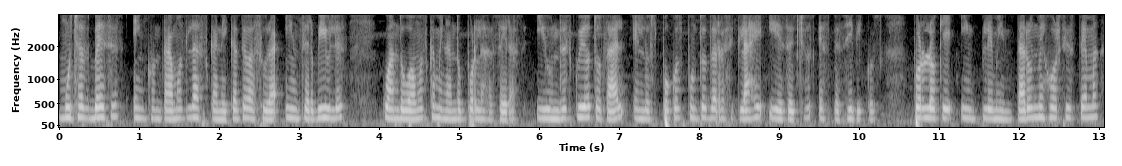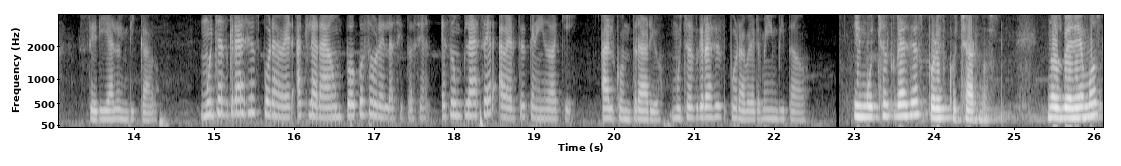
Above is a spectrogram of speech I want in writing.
Muchas veces encontramos las canicas de basura inservibles cuando vamos caminando por las aceras y un descuido total en los pocos puntos de reciclaje y desechos específicos, por lo que implementar un mejor sistema sería lo indicado. Muchas gracias por haber aclarado un poco sobre la situación. Es un placer haberte tenido aquí. Al contrario, muchas gracias por haberme invitado. Y muchas gracias por escucharnos. Nos veremos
